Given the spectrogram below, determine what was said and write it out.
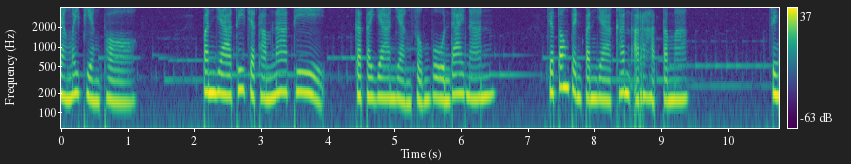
ยังไม่เพียงพอ ปัญญาที่จะทำหน้าที่กัตยานอย่างสมบูรณ์ได้นั้น จะต้องเป็นปัญญาขั้นอรหัตตมักจึง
